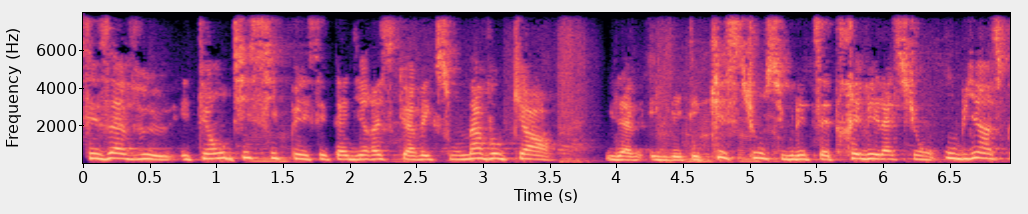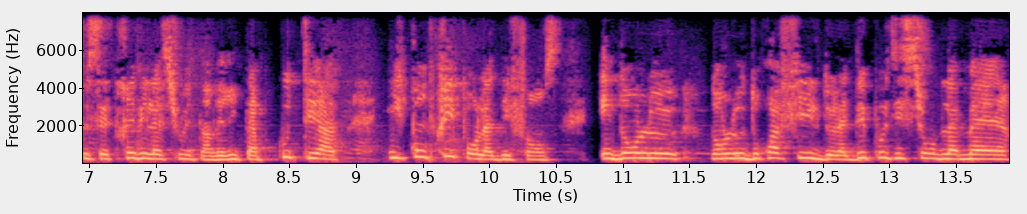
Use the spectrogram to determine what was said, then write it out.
ces aveux étaient anticipés, c'est-à-dire est-ce qu'avec son avocat, il, a, il était question, si vous voulez, de cette révélation, ou bien est-ce que cette révélation est un véritable coup de théâtre, y compris pour la défense, et dans le dans le droit fil de la déposition de la mère,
